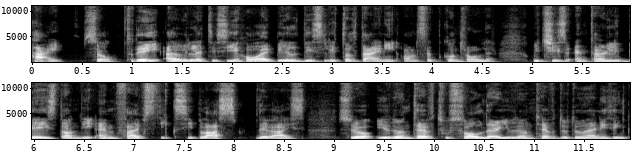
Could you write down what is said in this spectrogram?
Hi, so today I will let you see how I build this little tiny OnStep controller, which is entirely based on the M5StickC Plus device. So you don't have to solder, you don't have to do anything,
